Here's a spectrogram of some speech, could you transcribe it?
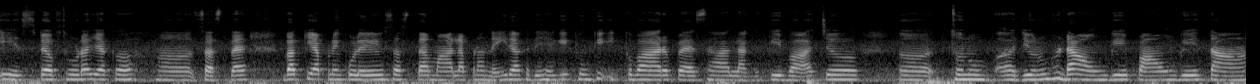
ਇਹ ਸਟਫ ਥੋੜਾ ਜਿਹਾ ਕੁ, ਸਸਤਾ ਹੈ। ਬਾਕੀ ਆਪਣੇ ਕੋਲੇ ਸਸਤਾ ਮਾਲ ਆਪਣਾ ਨਹੀਂ ਰੱਖਦੇ ਹੈਗੇ ਕਿਉਂਕਿ ਇੱਕ ਵਾਰ ਪੈਸਾ ਲੱਗ ਕੇ ਬਾਅਦ ਚ ਤੁਹਾਨੂੰ ਜੇ ਉਹਨੂੰ ਹੰਡਾਓਗੇ ਪਾਉਂਗੇ ਤਾਂ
